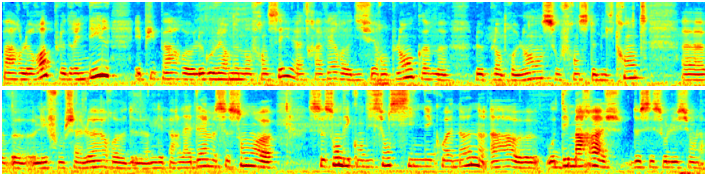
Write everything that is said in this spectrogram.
par l'Europe, le Green Deal, et puis par le gouvernement français à travers différents plans comme le plan de relance ou France 2030, les fonds chaleur amenés par l'ADEME. Ce sont ce sont des conditions sine qua non au démarrage de ces solutions-là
